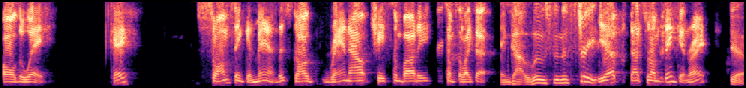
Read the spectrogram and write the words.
all the way. Okay. So I'm thinking, man, this dog ran out, chased somebody, something like that. and got loose in the street. Yep, that's what I'm thinking, right? Yeah.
